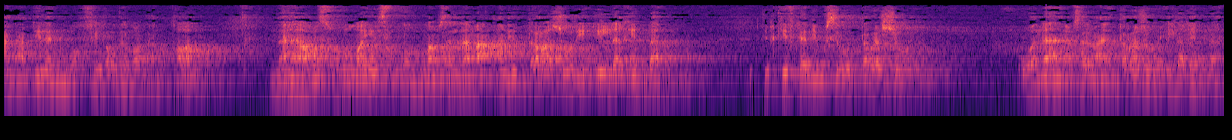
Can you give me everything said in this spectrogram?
عن عبد الله بن مغفر رضي الله عنه قال نهى رسول الله صلى الله عليه وسلم عن الترجل إلا غبا. طيب كيف كان يكسر الترجل؟ ونهى النبي صلى الله عليه وسلم عن الترجل إلا غبا.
